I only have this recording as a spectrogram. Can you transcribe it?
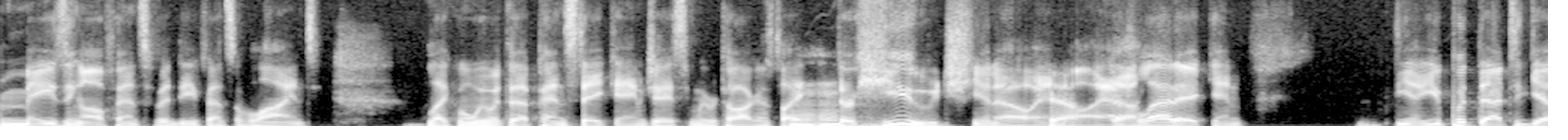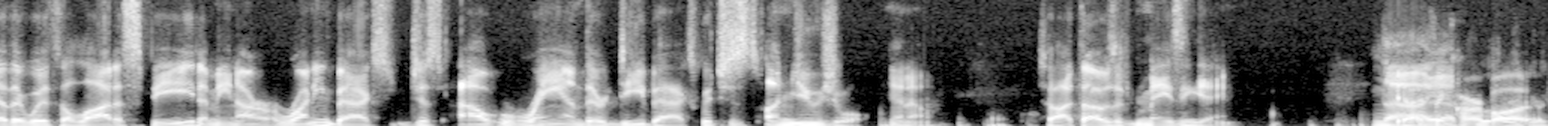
amazing offensive and defensive lines. Like when we went to that Penn State game, Jason, we were talking, it's like Mhm. they're huge, you know, and Yeah. uh, Yeah. athletic. And, you know, you put that together with a lot of speed. I mean, our running backs just outran their D backs, which is unusual, you know. So I thought it was an amazing game. no, Yeah, I think Harbaugh- agree.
